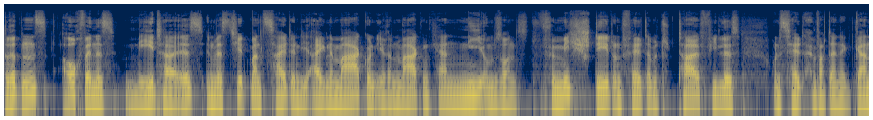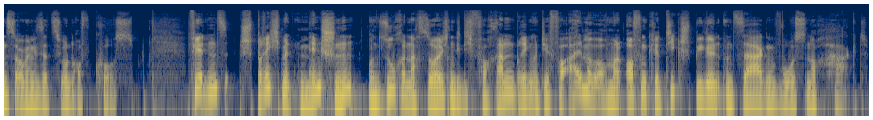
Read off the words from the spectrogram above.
Drittens, auch wenn es Meta ist, investiert man Zeit in die eigene Marke und ihren Markenkern nie umsonst. Für mich steht und fällt damit total vieles und es hält einfach deine ganze Organisation auf Kurs. Viertens, sprich mit Menschen und suche nach solchen, die dich voranbringen und dir vor allem aber auch mal offen Kritik spiegeln und sagen, wo es noch hakt.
